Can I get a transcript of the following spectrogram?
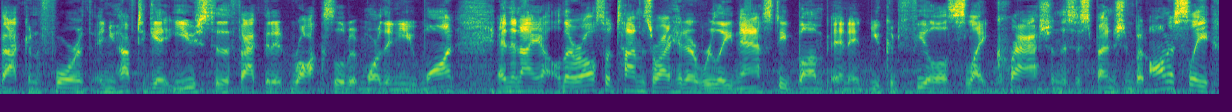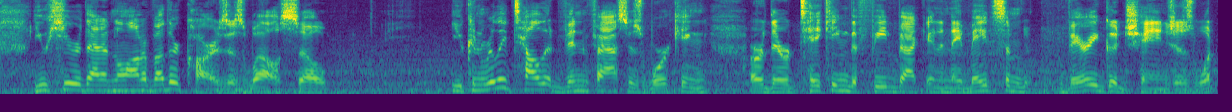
back and forth and you have to get used to the fact that it rocks a little bit more than you want. And then I, there are also times where I hit a really nasty bump and it, you could feel a slight crash in the suspension. But honestly, you hear that in a lot of other cars as well. So you can really tell that VinFast is working or they're taking the feedback in and they made some very good changes. What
